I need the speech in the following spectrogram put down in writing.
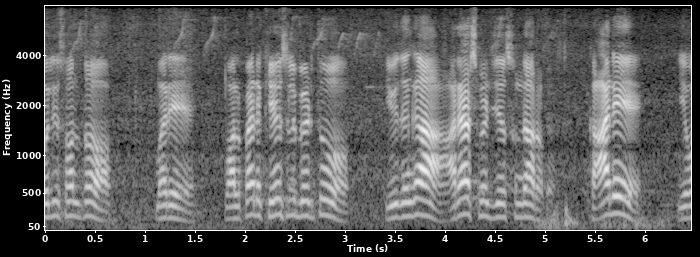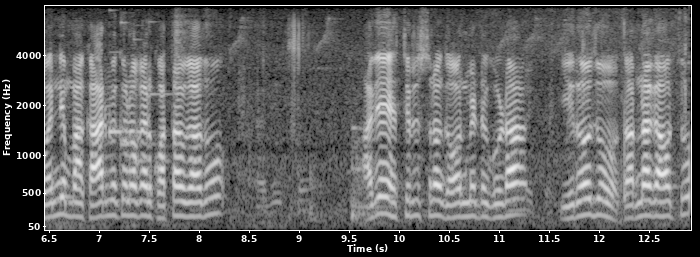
పోలీసు వాళ్ళతో మరి వాళ్ళపైన కేసులు పెడుతూ ఈ విధంగా హరాస్మెంట్ చేస్తున్నారు. కానీ ఇవన్నీ మా కార్మికులు కానీ కొత్తవి కాదు. అదే హెచ్చరిస్తున్నాం గవర్నమెంట్ కూడా ఈరోజు ధర్నా కావచ్చు.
